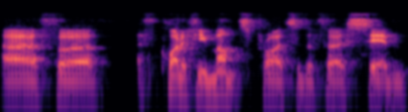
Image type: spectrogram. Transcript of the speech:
uh, for quite a few months prior to the first sim,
